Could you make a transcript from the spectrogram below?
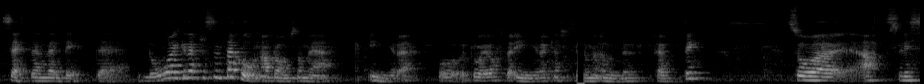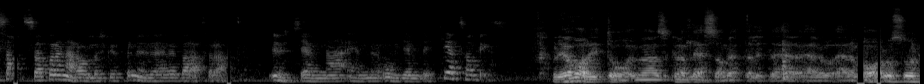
sett en väldigt eh, låg representation av de som är yngre. Och då är ofta yngre kanske till och med under 50. Så eh, att vi satsar på den här åldersgruppen nu är väl bara för att utjämna en ojämlikhet som finns. Och det har varit då, man har alltså kunnat läsa om detta lite här, här, och, här och var och så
